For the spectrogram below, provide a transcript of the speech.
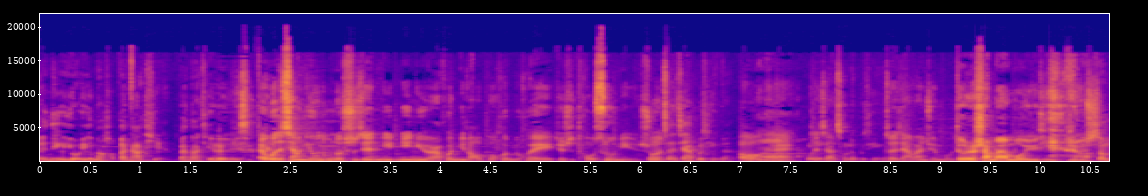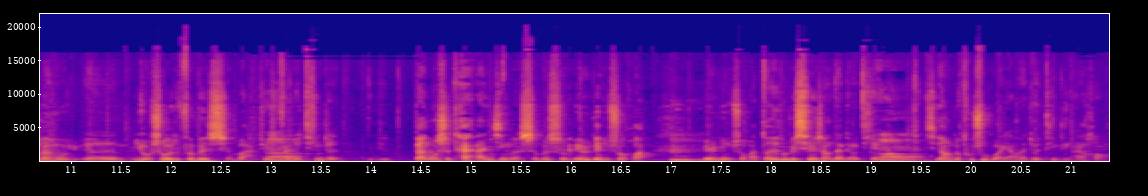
还有那个有一个蛮好，半打铁，半打铁很有意思。哎，我在想，你有那么多时间，你你女儿或你老婆会不会就是投诉你说我在家不停的，哦？OK，啊我在在家家从来不停的。在家完全不都是上班摸鱼听是吧？上班摸鱼，呃，有时候就分分神吧，就是反嗯正听着，办公室太安静了，什么时候没人跟你说话，嗯，没人跟你说话，大家都是线上在聊天，嗯，像个图书馆一样的，就听听还好。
